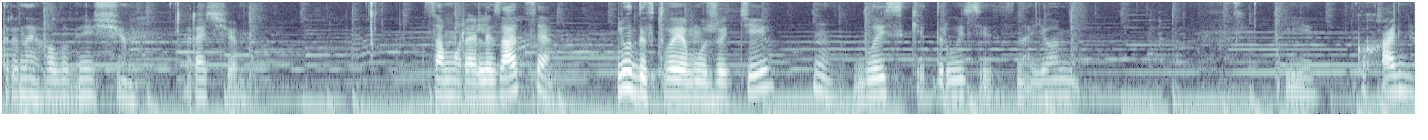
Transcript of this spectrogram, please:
Три найголовніші речі. Самореалізація. Люди в твоєму житті, ну, близькі, друзі, знайомі і кохання.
